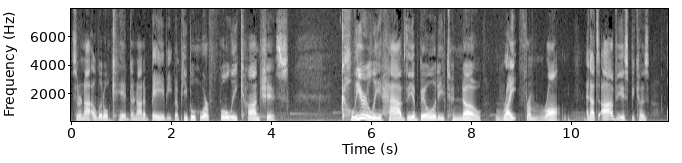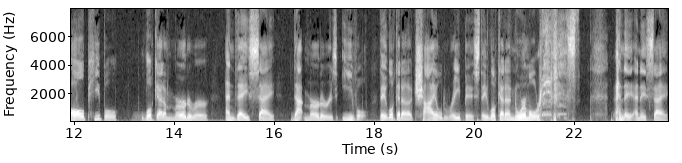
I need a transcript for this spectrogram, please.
So they're not a little kid, they're not a baby, but people who are fully conscious clearly have the ability to know right from wrong. And that's obvious because all people look at a murderer and they say that murder is evil. They look at a child rapist, they look at a normal rapist, and they and they say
